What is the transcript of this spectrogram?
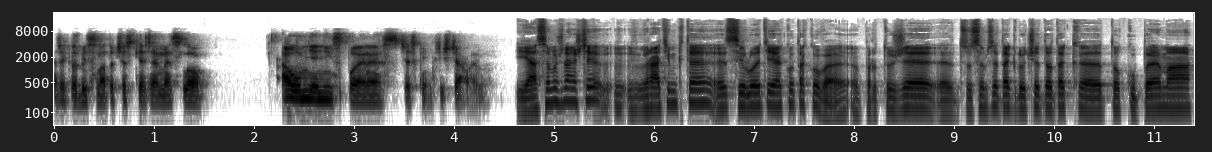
řekl bych na to české řemeslo a umění spojené s českým křišťálem. Já se možná ještě vrátím k té siluetě jako takové, protože eh, co jsem se tak dočetl, tak eh, to kupé má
